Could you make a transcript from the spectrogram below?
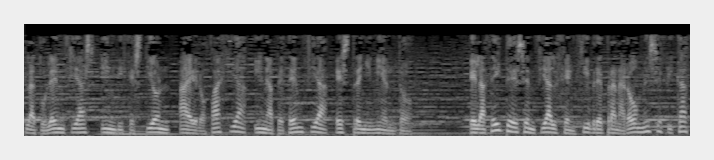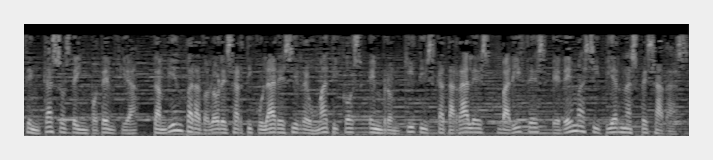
flatulencias, indigestión, aerofagia, inapetencia, estreñimiento. El aceite esencial jengibre pranarom es eficaz en casos de impotencia, también para dolores articulares y reumáticos, en bronquitis catarrales, varices, edemas y piernas pesadas.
